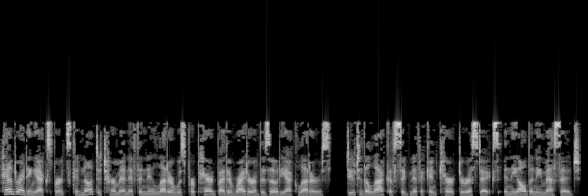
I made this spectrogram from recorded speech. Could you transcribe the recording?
Handwriting experts could not determine if the new letter was prepared by the writer of the Zodiac letters, due to the lack of significant characteristics in the Albany message,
